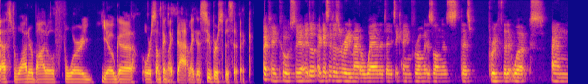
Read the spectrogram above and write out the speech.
best water bottle for yoga or something like that, like a super specific. Okay, cool. So yeah, it, I guess it doesn't really matter where the data came from as long as there's proof that it works. And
